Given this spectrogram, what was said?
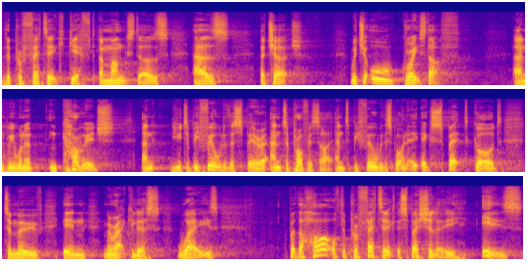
the prophetic gift amongst us as a church, which are all great stuff and we want to encourage and you to be filled with the Spirit and to prophesy and to be filled with the Spirit and expect God to move in miraculous ways. But the heart of the prophetic, especially, is,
